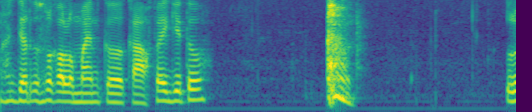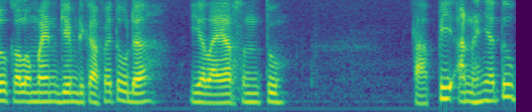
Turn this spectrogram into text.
ngajar terus lu kalau main ke cafe gitu lu kalau main game di cafe tuh udah ya layar sentuh tapi anehnya tuh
